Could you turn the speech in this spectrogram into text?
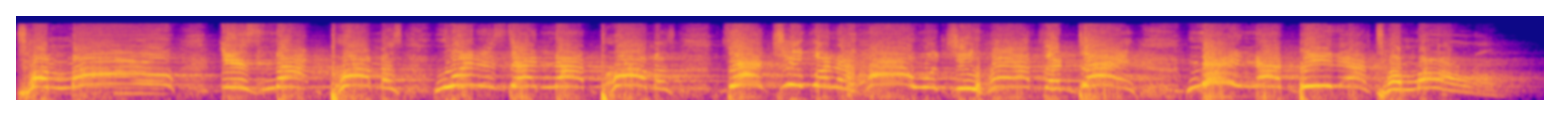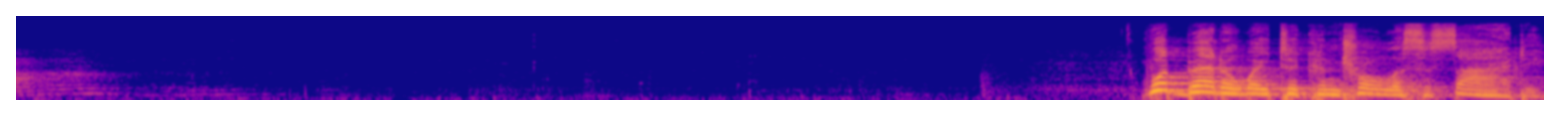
Tomorrow is not is that? That you're going to have what you have today may not be there tomorrow. What better way to control a society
